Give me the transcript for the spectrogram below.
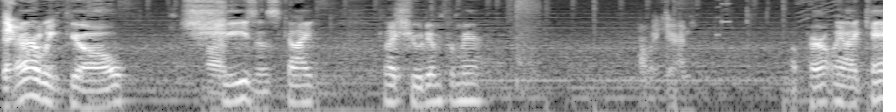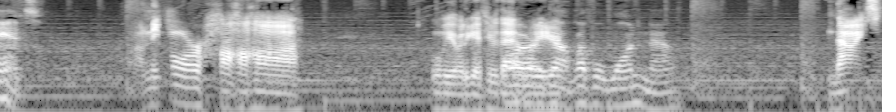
There we go. Jesus, can I can I shoot him from here? Probably can. Apparently I can't. Not anymore. Ha ha ha. We'll be able to get through that I already later. got level one now. Nice.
